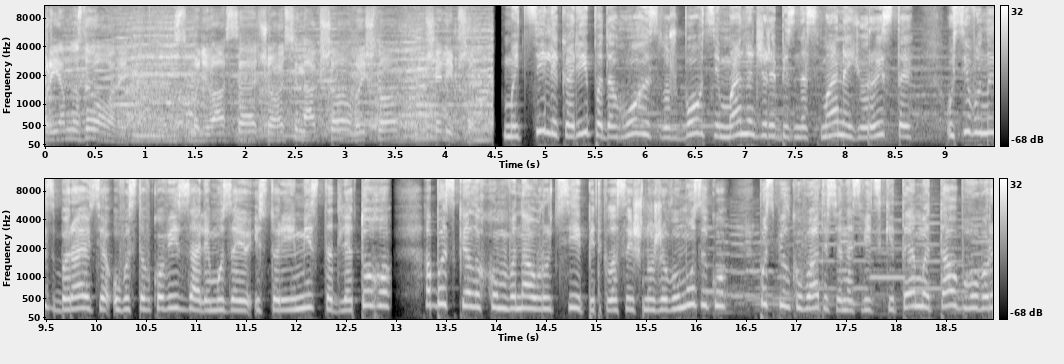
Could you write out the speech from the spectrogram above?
приємно здивований. Сподівався, чогось інакшого вийшло ще ліпше. Митці, лікарі, педагоги, службовці, менеджери, бізнесмени, юристи – усі вони збираються у виставковій залі Музею історії міста для того, аби з келихом вина у руці під класичну живу музику поспілкуватися на світські теми та обговорити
